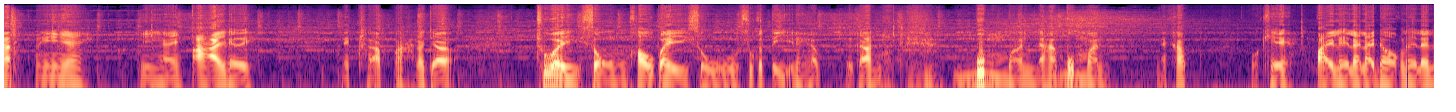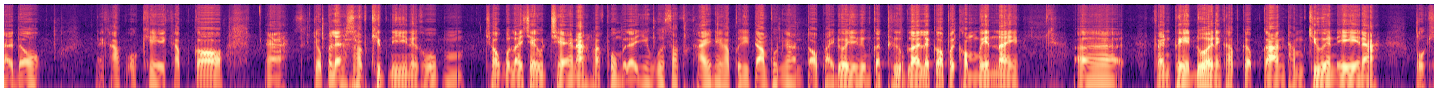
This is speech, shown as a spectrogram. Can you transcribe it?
นักนี่ไงนี่ไงตายเลยนะครับอะเราจะ ช่วยส่งเขาไปสู่สุคตินะครับโดยการบุ้มมันนะครับบุ้มมันนะครับโอเค ไปเลยหลาย ๆ ดอกเลยหลาย ๆ ดอกนะครับโอเคครับก็อะจบไปแล้วสำหรับคลิปนี้นะครับผมชอบกดไลค์แชร์กดแชร์นะรักผมไปแล้วอย่าลืมกด subscribe นะครับเพื่อติดตามผลงานต่อไปด้วยอย่าลืมกระทืบไลค์แล้วก็ไปคอมเมนต์ในแฟนเพจด้วยนะครับกับการทำ Q&A นะโอเค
